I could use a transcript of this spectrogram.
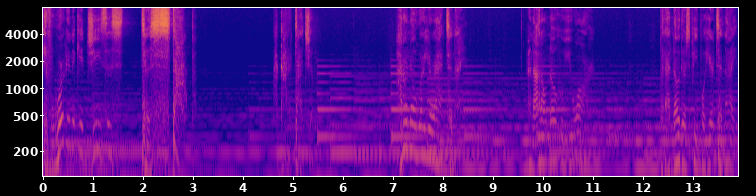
If we're going to get Jesus to where you're at tonight. And I don't know who you are, but I know there's people here tonight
